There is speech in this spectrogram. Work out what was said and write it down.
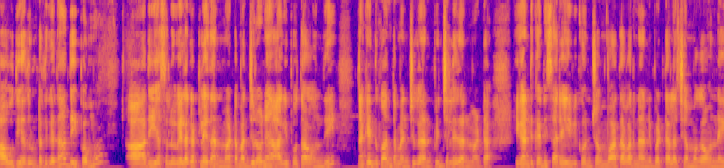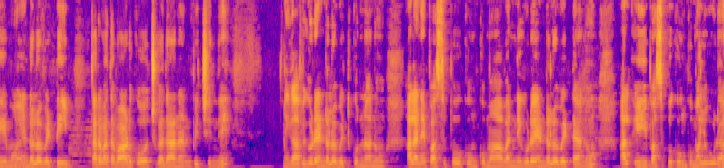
ఆవుది అది ఉంటుంది కదా! దీపము అది అసలు వెలగట్లేదు అనమాట మధ్యలోనే ఆగిపోతూ ఉంది. నాకు ఎందుకో అంత మంచిగా అనిపించలేదనమాట. ఇక అందుకని సరే ఇవి కొంచెం వాతావరణాన్ని బట్టి అలా చెమ్మగా ఉన్నాయేమో ఎండలో పెట్టి తర్వాత వాడుకోవచ్చు కదా! అని అనిపించింది ఇక అవి కూడా ఎండలో పెట్టుకున్నాను. అలానే పసుపు, కుంకుమ అవన్నీ కూడా ఎండలో పెట్టాను. అల్ ఈ పసుపు, కుంకుమలు కూడా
